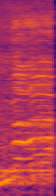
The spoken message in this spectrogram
No!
